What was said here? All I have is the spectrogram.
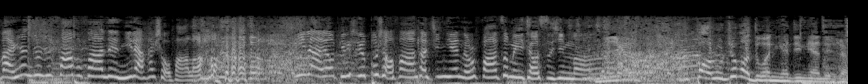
晚上就是发不发的，你俩还少发了。你俩要平时不少发，他今天能发这么一条私信吗？你看，你暴露这么多，你看今天这事儿，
